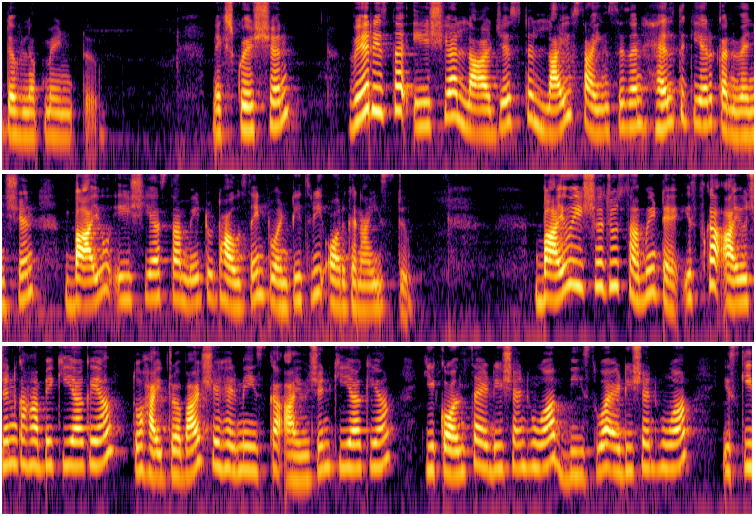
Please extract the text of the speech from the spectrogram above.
development next question the Asia largest life sciences and health care convention Bio Asia summit 2023 organised Bio Asia जो समिट है, इसका आयोजन कहाँ पे किया गया? तो हैदराबाद शहर में इसका आयोजन किया गया। ये कौन सा एडिशन हुआ? बीसवा एडिशन हुआ। इसकी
